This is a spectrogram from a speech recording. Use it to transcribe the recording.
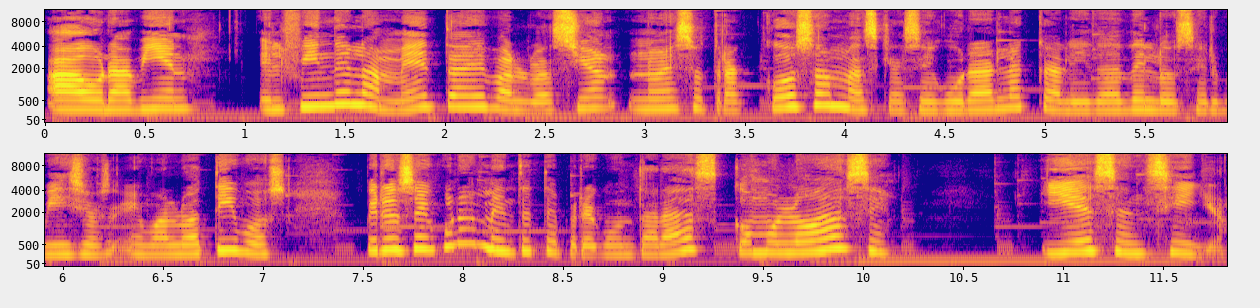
Ahora bien, el fin de la meta evaluación no es otra cosa más que asegurar la calidad de los servicios evaluativos, pero seguramente te preguntarás cómo lo hace. Y es sencillo,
